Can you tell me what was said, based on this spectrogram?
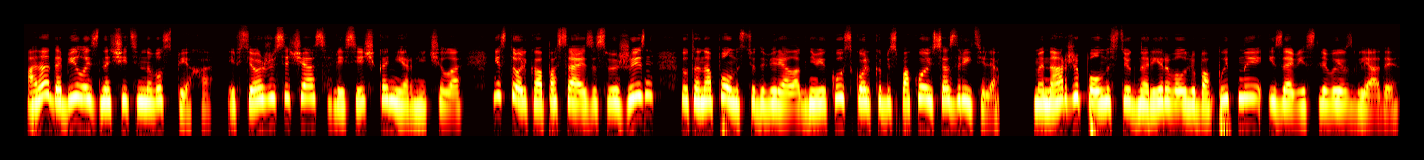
она добилась значительного успеха. И все же сейчас лисичка нервничала. Не столько опасаясь за свою жизнь, тут она полностью доверяла огневику, сколько беспокоясь о зрителях. Менар же полностью игнорировал любопытные и завистливые взгляды.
